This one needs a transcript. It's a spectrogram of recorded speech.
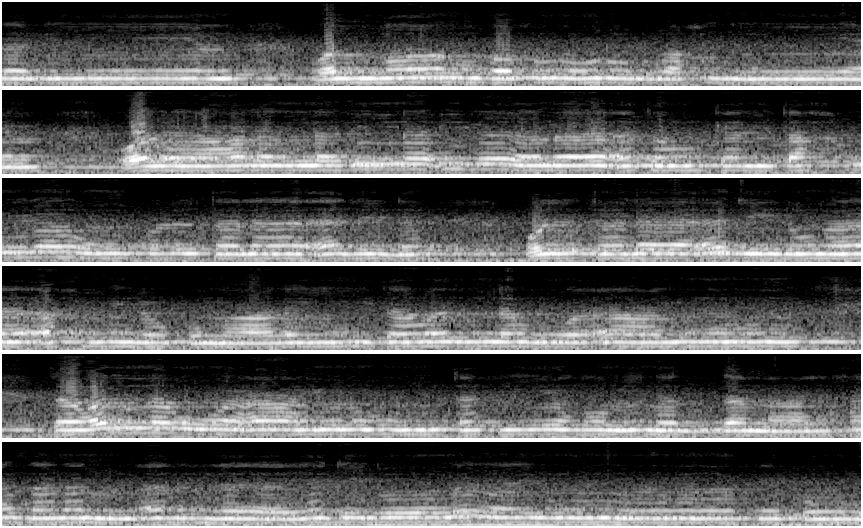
سبيل. والله غفور رحيم. ولا على الذين إذا ما أتوك لتحملهم قلت لا أجد قلت لا أجد ما أحملكم عليه تولوا وأعينهم تولوا وأعينهم تفيض من الدمع حزنا ألا يجدوا ما ينفقون.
